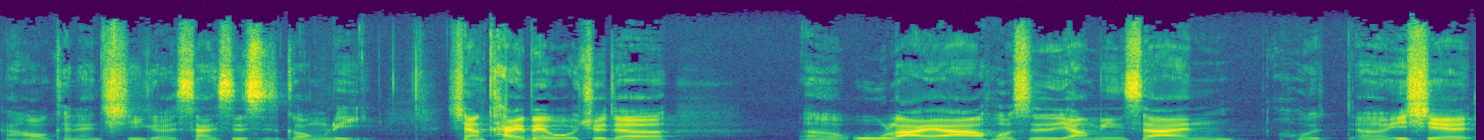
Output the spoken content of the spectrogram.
然后可能骑个三四十公里。像台北，我觉得呃乌来啊，或是阳明山，或呃一些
